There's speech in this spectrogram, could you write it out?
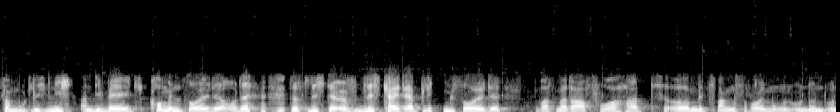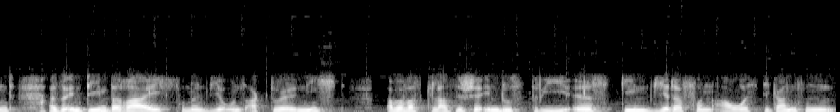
vermutlich nicht an die Welt kommen sollte oder das Licht der Öffentlichkeit erblicken sollte, was man da vorhat äh, mit Zwangsräumungen und, und, und. Also in dem Bereich tummeln wir uns aktuell nicht. Aber was klassische Industrie ist, gehen wir davon aus, die ganzen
